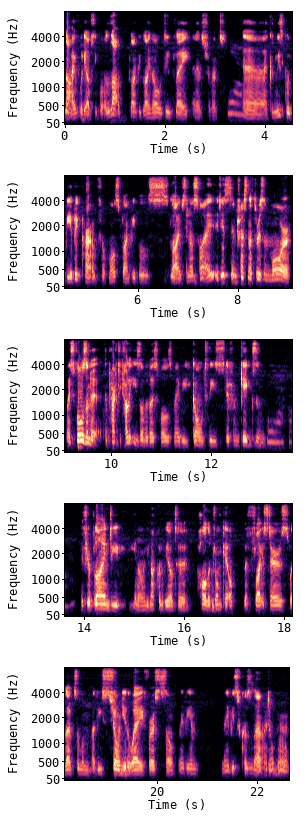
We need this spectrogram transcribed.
not everybody obviously, but a lot of blind people I know do play an instrument. yeah. Uh, because music would be a big part of, of most blind people's lives, you know. So it, it is interesting that there isn't more. I suppose, and the, the practicalities of it, I suppose, maybe going to these different gigs, and yeah. if you're blind, you you know, you're not going to be able to haul a drum kit up a flight of stairs without someone at least showing you the way first. So maybe I'm, maybe it's because of that. I don't know.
